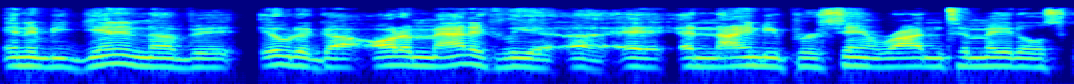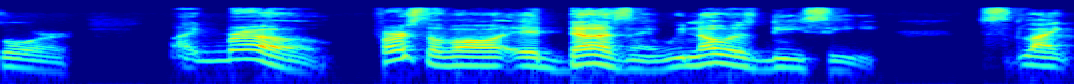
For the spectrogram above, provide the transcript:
in the beginning of it, it would have got automatically a ninety percent Rotten Tomato score." Like, bro, first of all, it doesn't. We know it's DC. It's like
